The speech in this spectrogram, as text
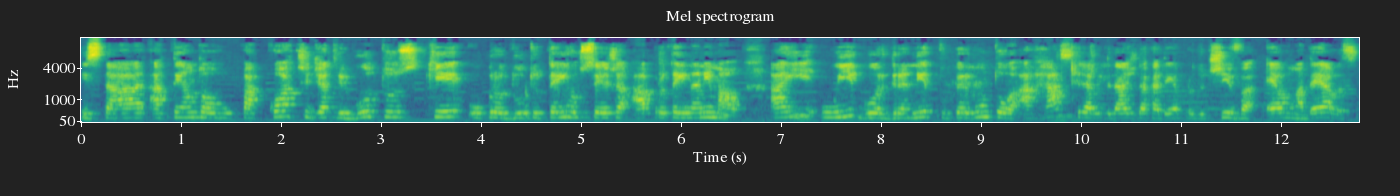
estar atento ao pacote de atributos que o produto tem, ou seja, a proteína animal. Aí o Igor Graneto perguntou: a rastreabilidade da cadeia produtiva é uma delas?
